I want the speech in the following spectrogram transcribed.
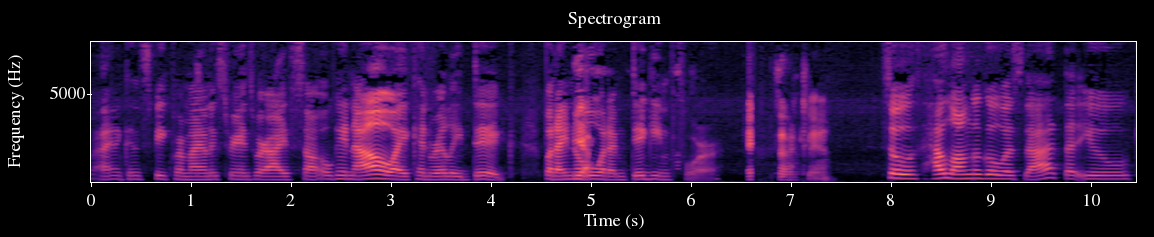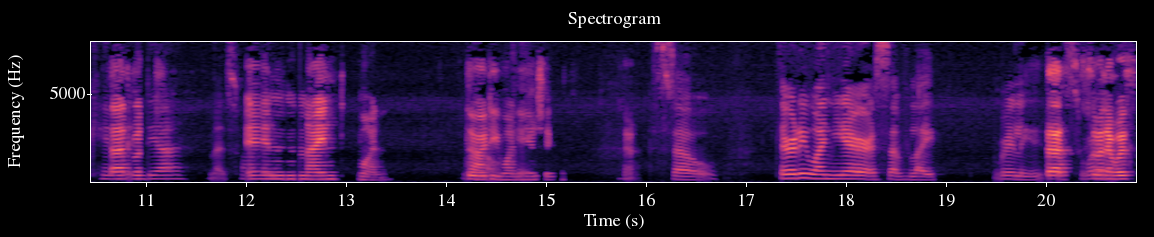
I can speak from my own experience where I saw okay now I can really dig but I know yeah. what I'm digging for. Exactly. So how long ago was that that you came that to India That's in 91 31 wow, okay. years ago. Yeah. So 31 years of like really that's when I was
